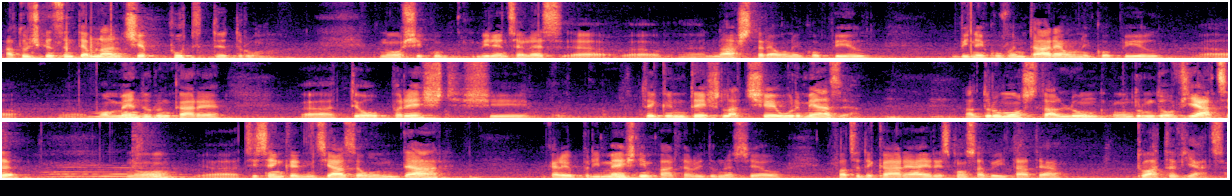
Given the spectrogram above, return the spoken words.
Atunci când suntem la început de drum. Nu? Și cu, bineînțeles, uh, uh, nașterea unui copil, binecuvântarea unui copil, momentul în care te oprești și te gândești la ce urmează. La drumul ăsta lung, un drum de o viață, nu? Ți se încredințează un dar care îl primești din partea lui Dumnezeu, față de care ai responsabilitatea toată viața.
